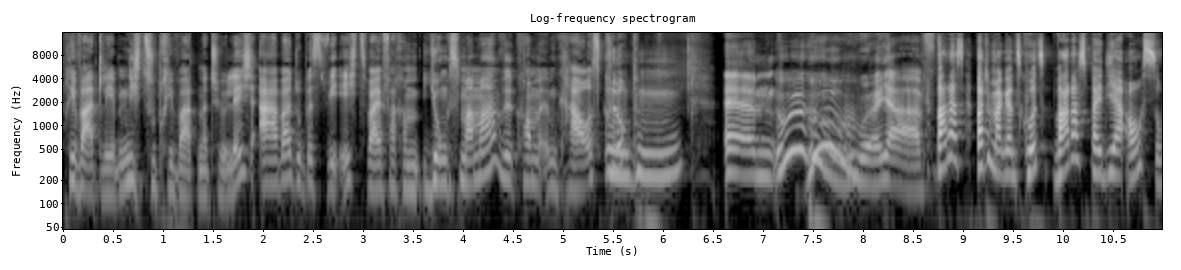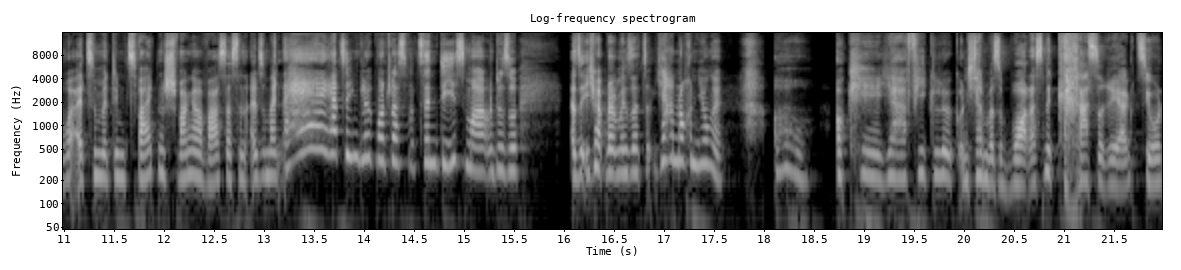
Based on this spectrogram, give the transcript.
Privatleben, nicht zu privat natürlich, aber du bist wie ich zweifache Jungsmama. Willkommen im Chaos Club. Mhm. Ähm, uhu, ja. War das, warte mal ganz kurz, war das bei dir auch so, als du mit dem zweiten schwanger warst, dass dann also meinten, hey, herzlichen Glückwunsch, was wird denn diesmal? Und du so, also ich habe dann immer gesagt, so, ja, noch ein Junge. Oh, okay, ja, viel Glück. Und ich dachte mir so, boah, das ist eine krasse Reaktion.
